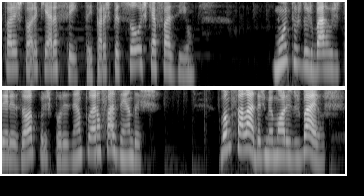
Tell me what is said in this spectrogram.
para a história que era feita e para as pessoas que a faziam? Muitos dos bairros de Teresópolis, por exemplo, eram fazendas. Vamos falar das memórias dos bairros?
